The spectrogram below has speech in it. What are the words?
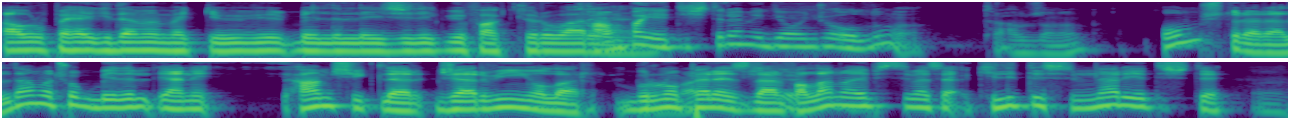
Avrupa'ya gidememek gibi bir belirleyicilik bir faktörü var Kampa yani. yetiştiremediği oyuncu oldu mu Trabzon'un? Olmuştur herhalde ama çok belir yani Hamşikler, Cervinho'lar, Bruno Perez'ler yetişti. falan hepsi mesela kilit isimler yetişti. Evet.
